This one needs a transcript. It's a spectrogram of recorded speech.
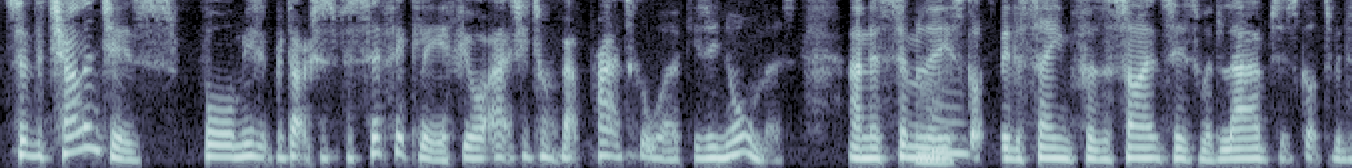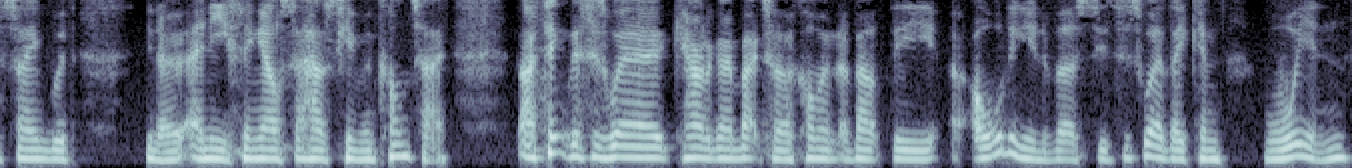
So the challenges for music production specifically, if you're actually talking about practical work, is enormous. And similarly, mm. it's got to be the same for the sciences with labs. It's got to be the same with you know anything else that has human contact. I think this is where Carol, going back to her comment about the older universities, this is where they can win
